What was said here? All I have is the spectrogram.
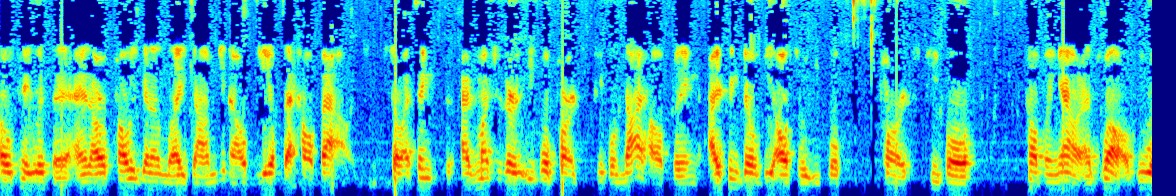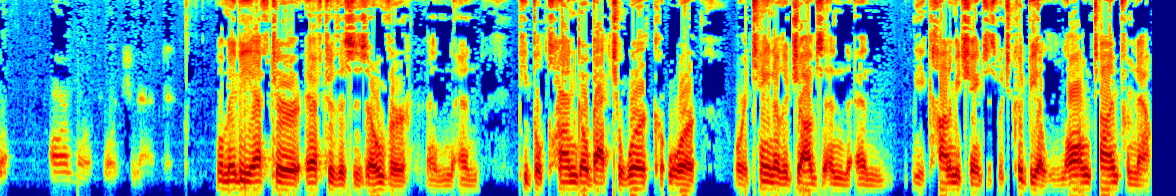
okay with it, and are probably gonna like um you know be able to help out. So I think as much as there's equal parts people not helping, I think there'll be also equal parts people helping out as well who are more fortunate. Well, maybe after after this is over and and people can go back to work or or attain other jobs and and the economy changes, which could be a long time from now.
